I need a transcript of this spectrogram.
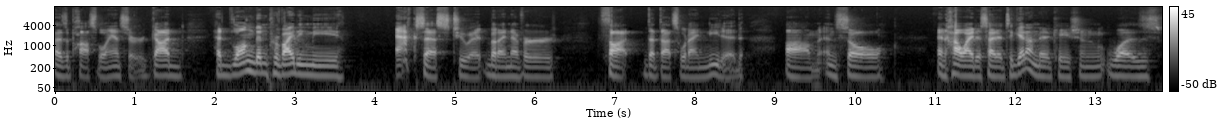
as a possible answer. God had long been providing me access to it, but I never thought that that's what I needed. Um, and so, and how I decided to get on medication was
